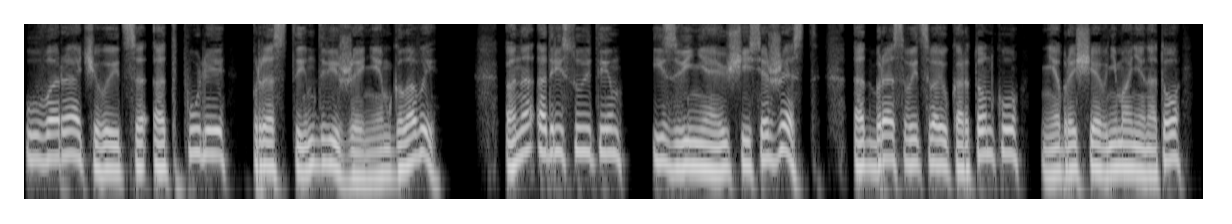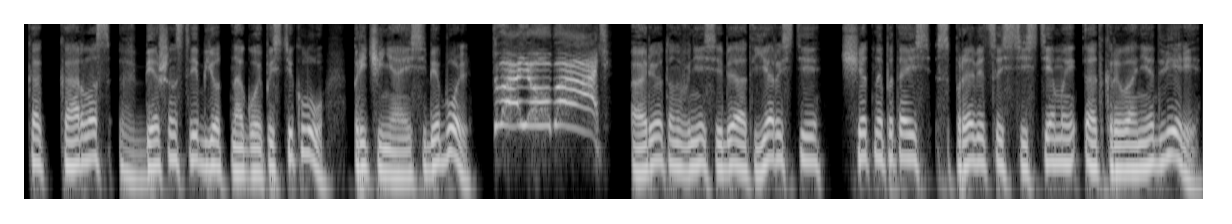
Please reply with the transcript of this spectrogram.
уворачивается от пули простым движением головы. Она адресует им извиняющийся жест, отбрасывает свою картонку, не обращая внимания на то, как Карлос в бешенстве бьет ногой по стеклу, причиняя себе боль. «Твою мать!» Орет он вне себя от ярости, тщетно пытаясь справиться с системой открывания двери,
